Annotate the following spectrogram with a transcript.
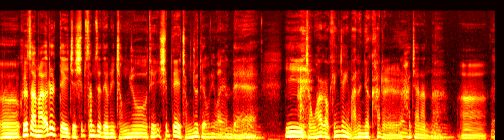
네. 어 그래서 아마 어릴 때 이제 13세 대운이 정류 10대의 정류 대운이 왔는데 이 정화가 굉장히 많은 역할을 네. 하지 않았나. 어, 네.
